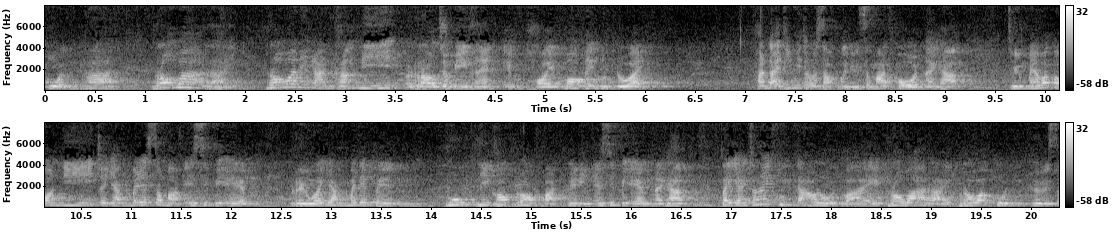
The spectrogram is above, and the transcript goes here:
ควรพลาด เพราะว่าอะไร เพราะว่าในงานครั้งนี้เราจะมีคะแนน M Point มอบให้คุณด้วย ท่านใดที่มีโทรศัพท์มือถือสมาร์ทโฟนนะครับ ถึงแม้ว่าตอนนี้จะยังไม่ได้สมัคร SCPM หรือว่ายังไม่ได้เป็น ผู้ที่ครอบครองบัตรเครดิต S C B M นะครับแต่อยากจะให้คุณดาวน์โหลดไว้ เพราะว่าอะไร เพราะว่าคุณคือส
